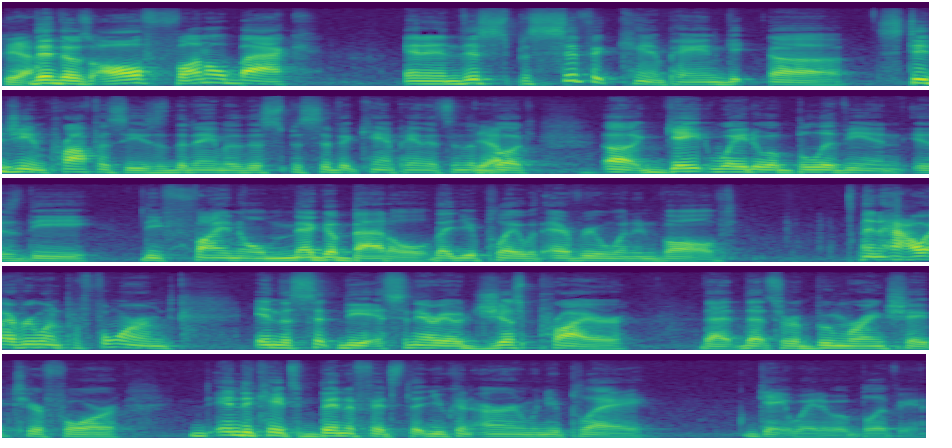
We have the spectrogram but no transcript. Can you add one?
Yeah. Then those all funnel back, and in this specific campaign, uh, Stygian Prophecies is the name of this specific campaign that's in the Yep. book. Uh, Gateway to Oblivion is the, the final mega battle that you play with everyone involved and how everyone performed in the, the scenario just prior, that, that sort of boomerang shaped tier four, indicates benefits that you can earn when you play Gateway to Oblivion.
